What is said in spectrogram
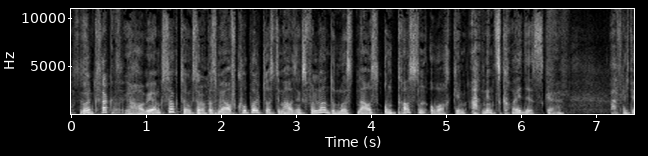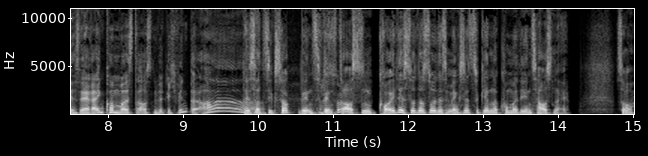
Hast gut. gesagt? Ja, habe ich ihm gesagt. Ich gesagt, Ja. pass mal auf, Kobold, du hast im Haus nichts verloren. Du musst raus und draußen Obacht geben, auch wenn es kalt ist. Gell. Ah, vielleicht ist er reinkommen, weil es draußen wirklich Winter. Ah. Das hat sie gesagt, wenn es so. draußen kalt ist oder so, das merkst du nicht so gern, dann kommen die ins Haus rein. So.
